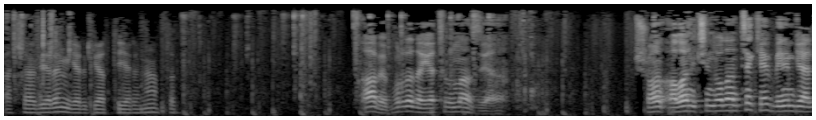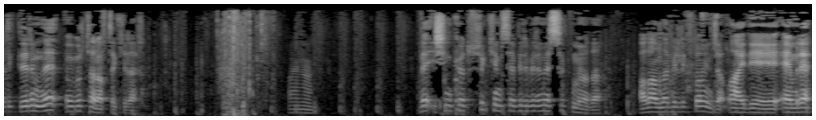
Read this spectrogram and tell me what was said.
Aşağı bir yere mi gelip yattığı yere ne yaptı? Abi burada da yatılmaz ya. Şu an alan içinde olan tek ev benim geldiklerimle öbür taraftakiler. Aynen. Ve işin kötüsü kimse birbirine sıkmıyor da. Alanla birlikte oynayacağım. Haydi Emre.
